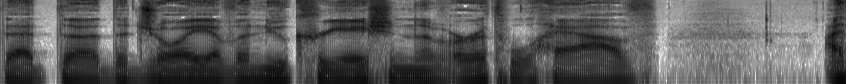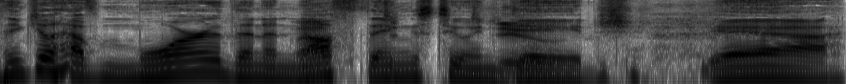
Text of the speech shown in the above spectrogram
that the the joy of a new creation of earth will have. I think you'll have more than enough to- things to, do. engage. Yeah.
